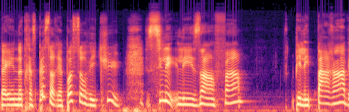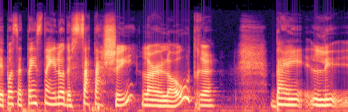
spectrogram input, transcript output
ben, notre espèce n'aurait pas survécu. Si les, les enfants puis les parents n'avaient pas cet instinct-là de s'attacher l'un l'autre, ben les,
